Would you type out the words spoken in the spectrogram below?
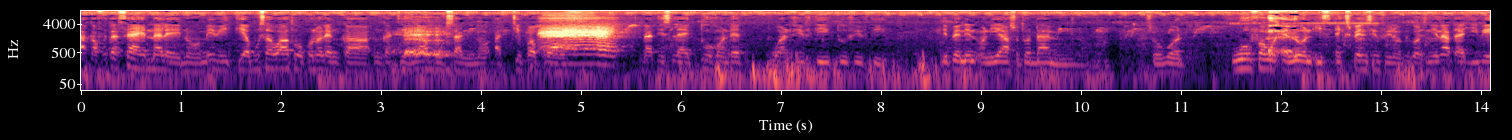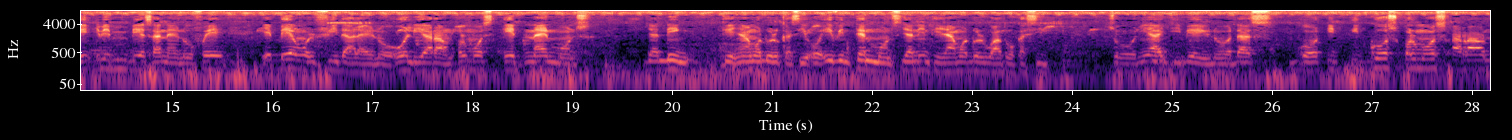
akafuta saa nale, you know, maybe tia busa watu kono le nka nka tia sang, you know, at cheaper price. That is like 200, 150, 250, depending on year soto dami, you know. So but wo fango alone is expensive, you know, because ni nata jibe ebe mbe sana, you know, fe ebe ngol feed you know, all year round, almost eight, nine months. Janning tia nyama dol kasi, or even 10 months, nyama dol watu kasi. So near GBA, you know, that's go, it, it goes almost around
